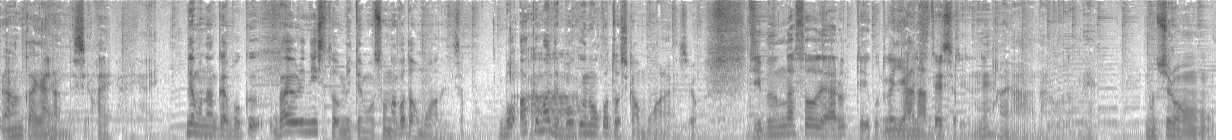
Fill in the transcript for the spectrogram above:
なんか嫌なんですよ、はいはいはいでもなんか僕バイオリニストを見てもそんなことは思わないんですよ。ぼあくまで僕のことしか思わないですよ。自分がそうであるっていうことが嫌なんですよ。ね、はい。ああなるほどね。もちろん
